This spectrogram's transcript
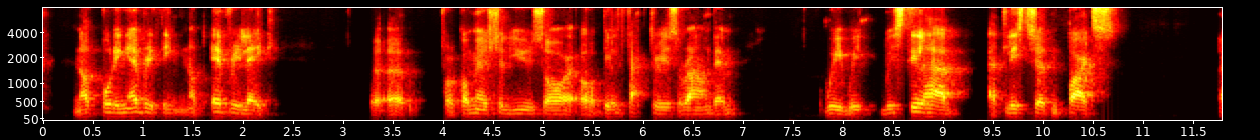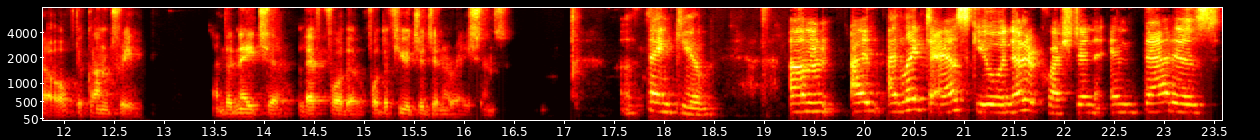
not putting everything, not every lake uh, for commercial use or, or build factories around them. We, we, we still have at least certain parts uh, of the country and the nature left for the, for the future generations. Uh, Thank you. Um, I, I'd like to ask you another question, and that is,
